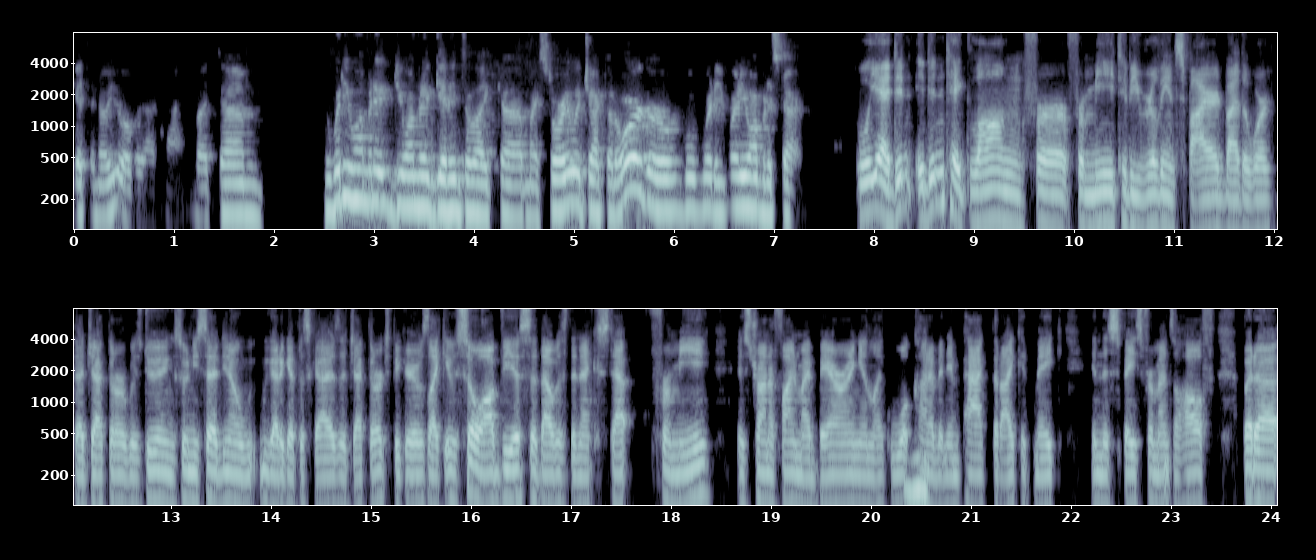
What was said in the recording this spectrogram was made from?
get to know you over that time. But um, what do you want me to do? You want me to get into like uh, my story with Jack.org, or where do you, where do you want me to start? Well, yeah, it didn't it didn't take long for for me to be really inspired by the work that Jack.org was doing. So when you said, you know, we, we got to get this guy as a Jack.org speaker, it was like it was so obvious that that was the next step for me is trying to find my bearing and like what Mhm. kind of an impact that I could make in this space for mental health. But uh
